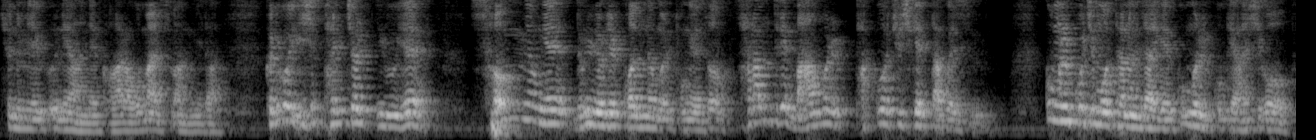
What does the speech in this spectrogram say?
주님의 은혜 안에 거하라고 말씀합니다. 그리고 28절 이후에 성령의 능력의 권능을 통해서 사람들의 마음을 바꾸어 주시겠다고 했습니다. 꿈을 꾸지 못하는 자에게 꿈을 꾸게 하시고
